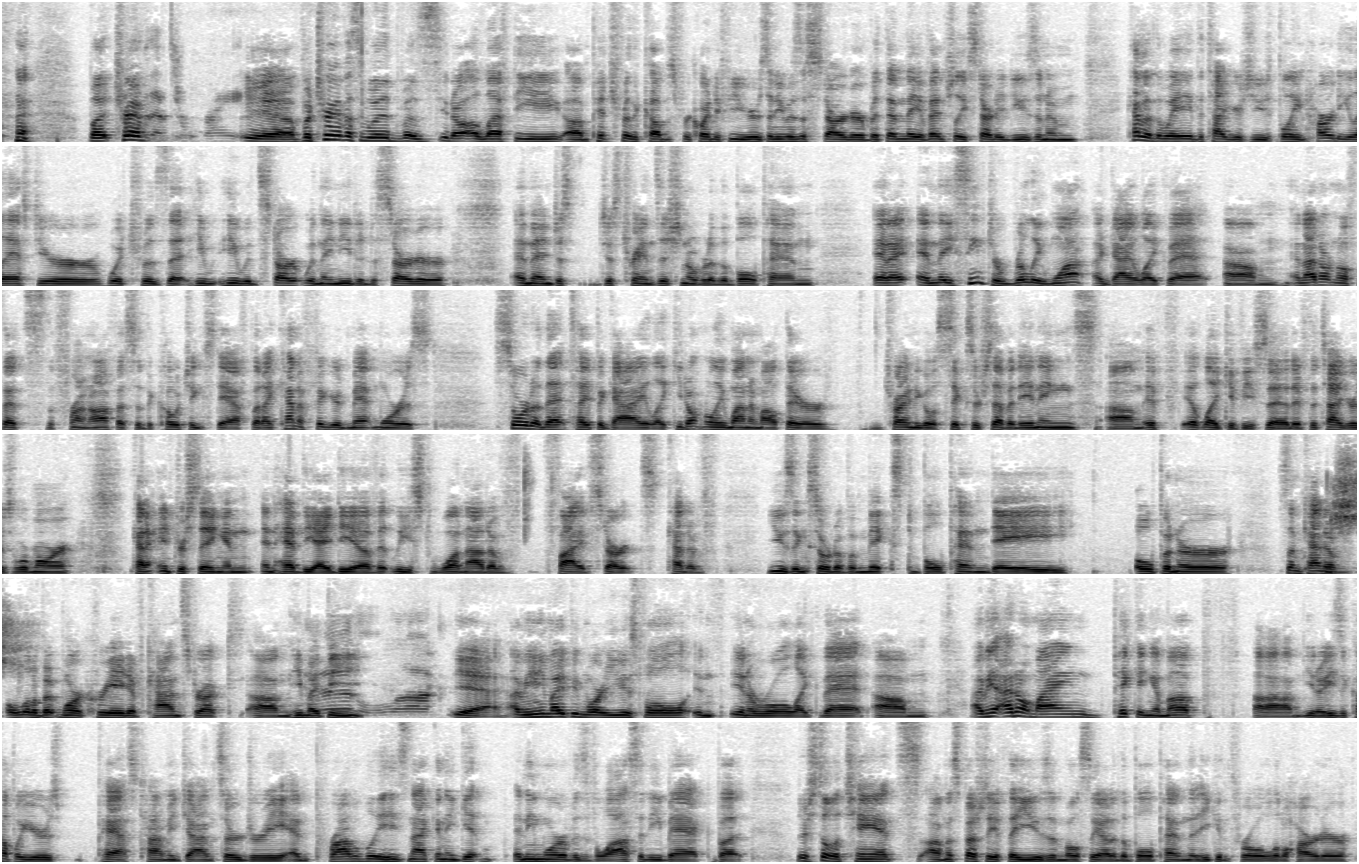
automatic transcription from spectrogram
but travis That's right. Yeah, but Travis Wood was, you know, a lefty, um, pitched for the Cubs for quite a few years, and he was a starter. But then they eventually started using him kind of the way the Tigers used Blaine Hardy last year, which was that he he would start when they needed a starter, and then just just transition over to the bullpen. And I and they seem to really want a guy like that. Um, and I don't know if that's the front office or the coaching staff, but I kind of figured Matt Moore is sort of that type of guy. Like you don't really want him out there trying to go six or seven innings. Um, if it, like if you said if the Tigers were more kind of interesting and, and had the idea of at least one out of five starts, kind of using sort of a mixed bullpen day opener, some kind of a little bit more creative construct, um, he might be look. Yeah, I mean, he might be more useful in in a role like that. Um, I mean, I don't mind picking him up. Um, you know, he's a couple years past Tommy John surgery, and probably he's not going to get any more of his velocity back. But there's still a chance, um, especially if they use him mostly out of the bullpen, that he can throw a little harder.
